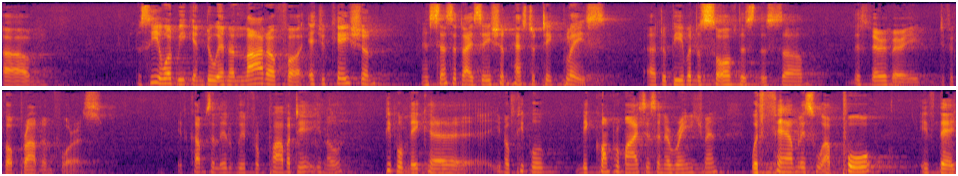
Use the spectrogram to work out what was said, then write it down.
Um, to see what we can do, and a lot of uh, education and sensitization has to take place uh, to be able to solve this this uh, this very very difficult problem for us. It comes a little bit from poverty, you know. People make uh, you know people make compromises and arrangements with families who are poor if their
